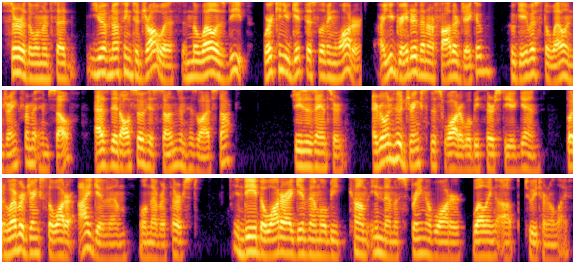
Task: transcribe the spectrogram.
Sir, the woman said, You have nothing to draw with, and the well is deep. Where can you get this living water? Are you greater than our father Jacob, who gave us the well and drank from it himself, as did also his sons and his livestock? Jesus answered, Everyone who drinks this water will be thirsty again. But whoever drinks the water I give them will never thirst. Indeed, the water I give them will become in them a spring of water welling up to eternal life.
